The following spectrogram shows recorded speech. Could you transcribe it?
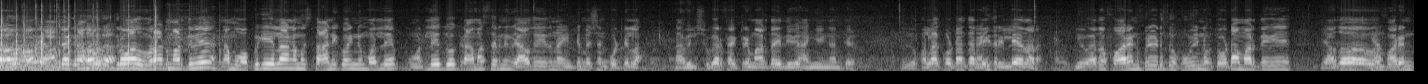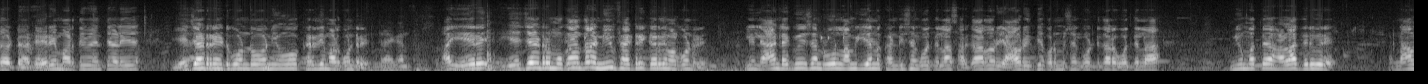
ನಾವು ಯಾವುದೇ ಗ್ರಾಮ ಉಗ್ರವಾದ ಹೋರಾಟ ಮಾಡ್ತೀವಿ. ನಮ್ಮ ಒಪ್ಪಿಗೆ ಇಲ್ಲ ನಮಗೆ ಸ್ಥಾನಿಕವಾಗಿ ನೀವು ಮೊದಲೇ ಮೊದಲೇ ಇದ್ದು ಗ್ರಾಮಸ್ಥರು ನೀವು ಯಾವುದೇ ಇದನ್ನ ಇಂಟಿಮೇಷನ್ ಕೊಟ್ಟಿಲ್ಲ. ನಾವಿಲ್ಲಿ ಶುಗರ್ ಫ್ಯಾಕ್ಟ್ರಿ ಮಾಡ್ತಾ ಇದ್ದೀವಿ ಹಂಗೆ ಹಿಂಗೆ ಅಂತೇಳಿ. ಇದು ಹೊಲ ಕೊಟ್ಟಂಥ ರೈತರು ಇಲ್ಲೇ ಅದಾರ. ನೀವು ಯಾವುದೋ ಫಾರಿನ್ ಬ್ರೀಡ್ದು ಹೂವಿನ ತೋಟ ಮಾಡ್ತೀವಿ. ಯಾವುದೋ ಫಾರಿನ್ದು ಡೈರಿ ಮಾಡ್ತೀವಿ ಅಂತೇಳಿ ಏಜೆಂಟ್ರ ಇಟ್ಕೊಂಡು ನೀವು ಖರೀದಿ ಮಾಡ್ಕೊಂಡ್ರಿ. ಆ ಏರಿ ಏಜೆಂಟ್ರ ಮುಖಾಂತರ ನೀವು ಫ್ಯಾಕ್ಟ್ರಿ ಖರೀದಿ ಮಾಡ್ಕೊಂಡ್ರಿ. ಇಲ್ಲಿ ಲ್ಯಾಂಡ್ ಅಕ್ವಿಸಿಷನ್ ರೂಲ್ ನಮ್ಗೆ ಏನು ಕಂಡೀಷನ್ ಗೊತ್ತಿಲ್ಲ ಸರ್ಕಾರದವ್ರು ಯಾವ ರೀತಿ ಪರ್ಮಿಷನ್ ಕೊಟ್ಟಿದ್ದಾರೆ ಗೊತ್ತಿಲ್ಲ. ನೀವು ಮತ್ತೆ ಹಳ್ಳ ತಿರುವಿರಿ. ನಾವು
